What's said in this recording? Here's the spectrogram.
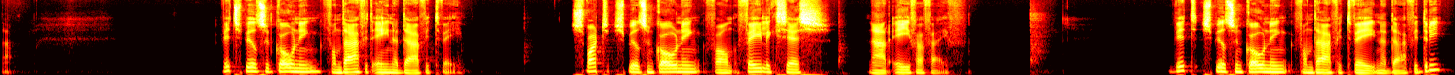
Nou. Wit speelt zijn koning van David 1 naar David 2. Zwart speelt zijn koning van Felix 6 naar Eva 5. Wit speelt zijn koning van David 2 naar David 3.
